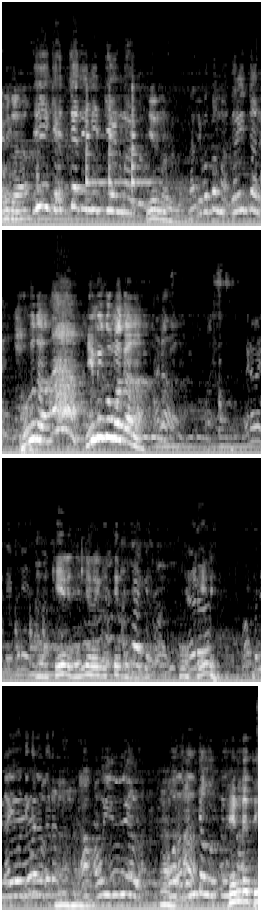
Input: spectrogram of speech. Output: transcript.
ಹೌದಾ? ಈ ಗೆಜ್ಜದಲ್ಲಿ ಇಟ್ಟು ಏನ್ ಮಾಡುದು? ಏನ್ ಮಾಡುದು? ನನಗೊಬ್ಬ ಮಗ ಇದ್ದಾನೆ. ಹೌದಾ? ನಿಮಿಗೂ ಮಗನ? ಅಲ್ಲ ಕೇಳಿದೆ. ಇಲ್ಲಿವರೆಗೆ ಗೊತ್ತಿರ್ಲಿಲ್ಲ. ಅಲ್ಲ, ಕೇಳಿ ಹೆಂಡತಿ.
